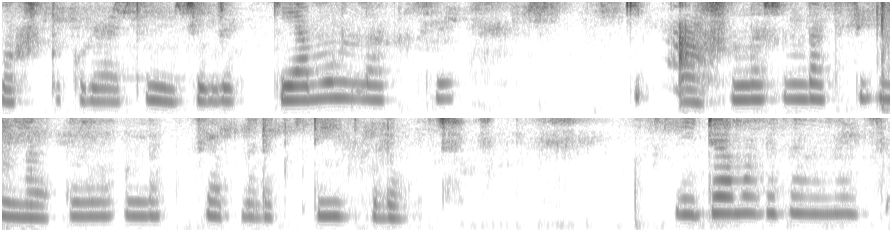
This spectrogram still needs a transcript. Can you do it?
কষ্ট করে আঁকি, এই ছবিটা কেমন লাগছে, কি আসল আসল লাগছে কি নকল নকল লাগছে, আপনারা প্লিজ বলে বোঝাবেন। এটা আমার কাছে মনে হচ্ছে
